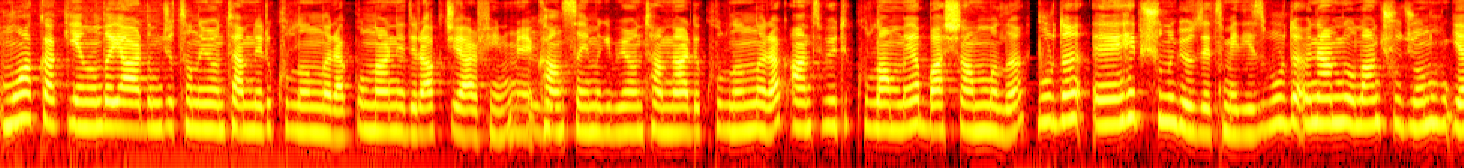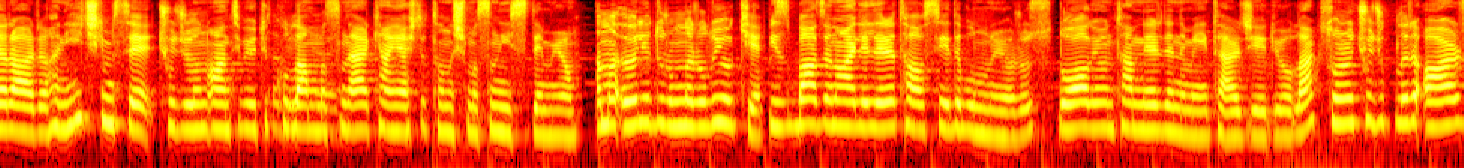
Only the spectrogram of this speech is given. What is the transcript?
muhakkak yanında yardımcı tanı yöntemleri kullanılarak, bunlar nedir? Akciğer filmi, Hı-hı. kan sayımı gibi yöntemlerde kullanılarak antibiyotik kullanmaya başlanmalı. Burada e, hep şunu gözetmeliyiz. Burada önemli olan çocuğun yararı. Hani hiç kimse çocuğun antibiyotik Tabii kullanmasını, evet. erken yaşta tanışmasını istemiyor. Ama öyle durumlar oluyor ki biz bazen ailelere tavsiyede bulunuyoruz. Doğal yöntemleri denemeyi tercih ediyorlar. Sonra çocukları ağır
